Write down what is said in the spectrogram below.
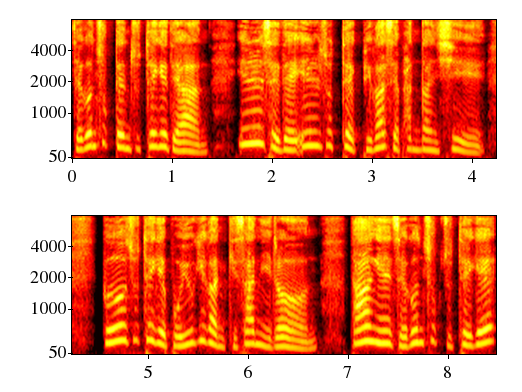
재건축된 주택에 대한 1세대 1주택 비과세 판단 시 그 주택의 보유기간 기산일은 당해 재건축 주택의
